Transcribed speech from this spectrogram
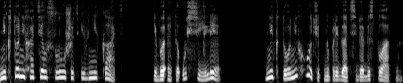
Никто не хотел слушать и вникать, ибо это усилие. Никто не хочет напрягать себя бесплатно.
